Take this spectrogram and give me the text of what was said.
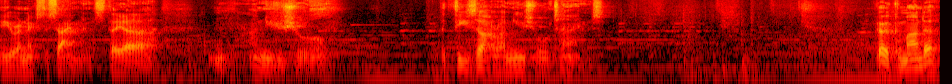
Here are our next assignments. They are unusual. But these are unusual times. Go, Commander.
